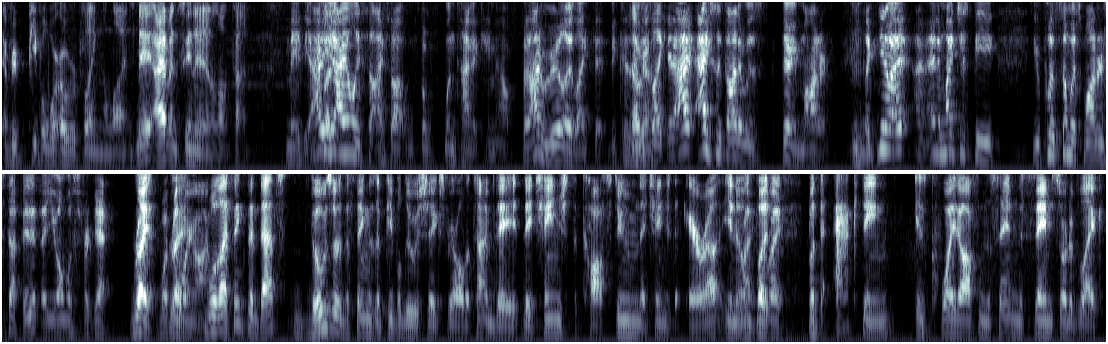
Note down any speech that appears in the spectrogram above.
every people were overplaying the lines. Maybe I haven't seen it in a long time. Maybe I, But- I only saw I saw it the one time it came out, but I really liked it because it was like I actually thought it was very modern. Mhm. Like you know, I, I- and it might just be you put so much modern stuff in it that you almost forget. Right. What's right. going on. Well, I think that that's those are the things that people do with Shakespeare all the time. They they change the costume, they change the era, you know, Right, but right. but the acting is quite often the same, the same sort of like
